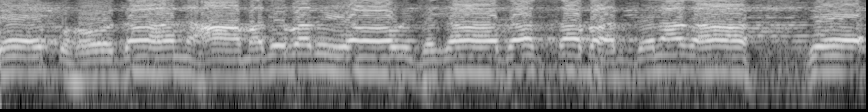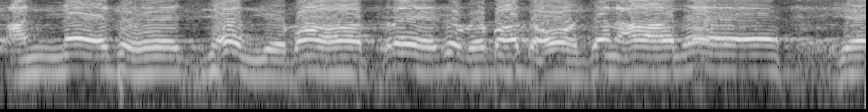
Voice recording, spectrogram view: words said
ये भूतानामधिपदयो विषगाधक्कवर्धनः ये अन्येषु विध्यङ्गिपात्रेषु विपदो जनान्, ये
